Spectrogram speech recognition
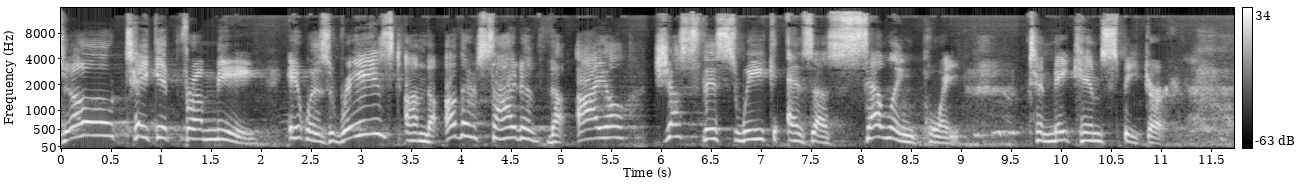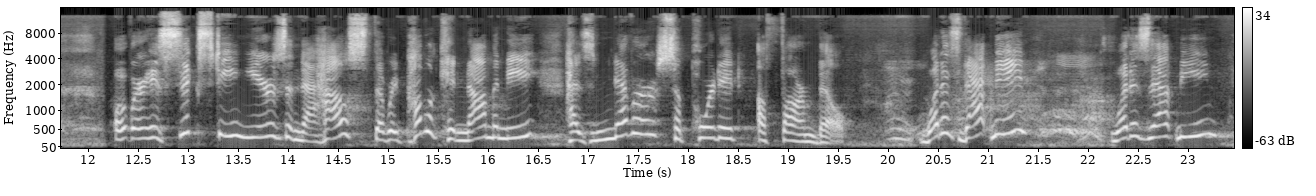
Don't take it from me. It was raised on the other side of the aisle just this week as a selling point to make him speaker. Over his 16 years in the House, the Republican nominee has never supported a farm bill. What does that mean? What does that mean?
